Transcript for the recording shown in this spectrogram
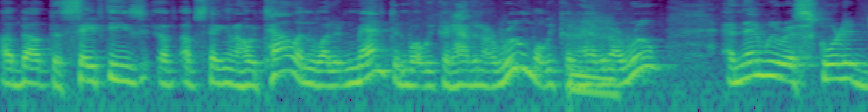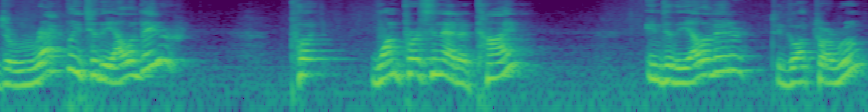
about the safeties of, of, staying in a hotel and what it meant and what we could have in our room, what we couldn't mm-hmm. have in mm. our room. And then we were escorted directly to the elevator, put one person at a time into the elevator to go up to our room,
